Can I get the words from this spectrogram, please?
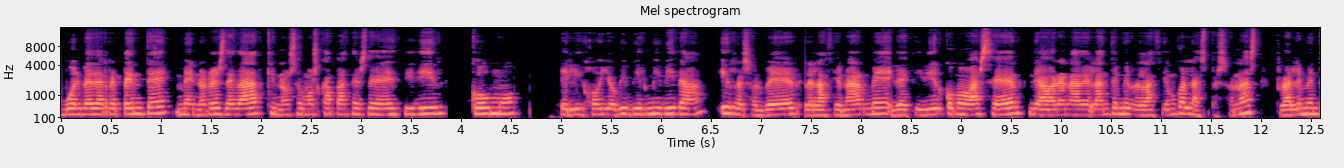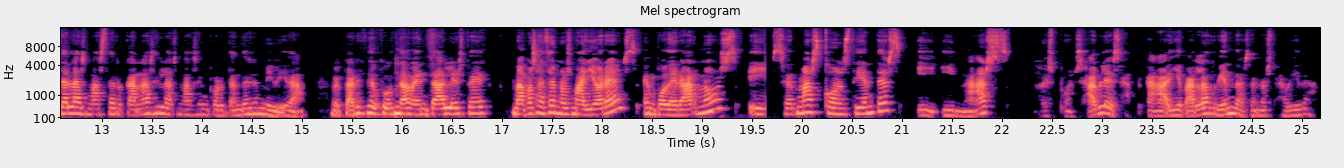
vuelve de repente menores de edad que no somos capaces de decidir cómo elijo yo vivir mi vida y resolver, relacionarme y decidir cómo va a ser de ahora en adelante mi relación con las personas, probablemente las más cercanas y las más importantes en mi vida. Me parece fundamental este, vamos a hacernos mayores, empoderarnos y ser más conscientes y, más responsables a, llevar las riendas de nuestra vida.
